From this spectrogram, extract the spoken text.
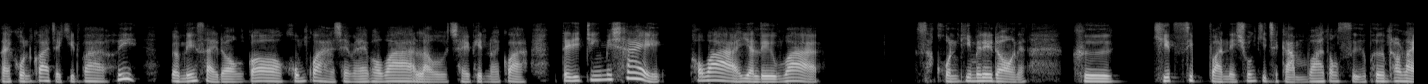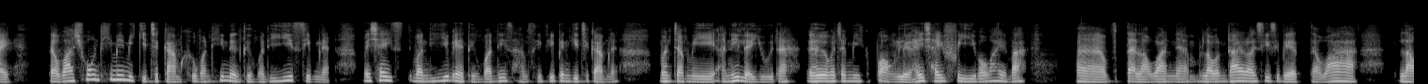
หลายคนก็อาจจะคิดว่า เฮ้ย แบบนี้สายดองก็คุ้มกว่าใช่ไหม เพราะว่าเราใช้เพชรน้อยกว่า แต่จริงๆไม่ใช่ เพราะว่าอย่าลืมว่าคนที่ไม่ได้ดองเนี่ย คือ คิด 10 วันในช่วงกิจกรรมว่าต้องซื้อเพิ่มเท่าไหร่ แต่ว่าช่วงที่ไม่มีกิจกรรมคือวันที่ 1 ถึงวันที่ 20 เนี่ย ไม่ใช่วันที่ 21 ถึงวันที่ 30 ที่เป็นกิจกรรมเนี่ย มันจะมีอันนี้เหลืออยู่นะ เออ มันจะมีกระป๋องเหลือให้ใช้ฟรี เพราะว่าเห็นปล่าอ่า แต่ละวันเนี่ยเราได้ 141 แต่ว่าเรา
